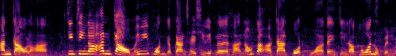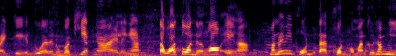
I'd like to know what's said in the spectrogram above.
อันเก่าเหรอคะ จริงๆแล้วอันเก่าไม่มีผลกับการใช้ชีวิตเลยค่ะ นอกจากอาการปวดหัวแต่จริงๆแล้วเพราะว่าหนูเป็นไมเกรนด้วยแล้วหนูก็เครียดง่ายอะไรเงี้ยแต่ว่าตัวเนื้องอกเองอะมันไม่มีผลแต่ผลของมันคือถ้ามี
